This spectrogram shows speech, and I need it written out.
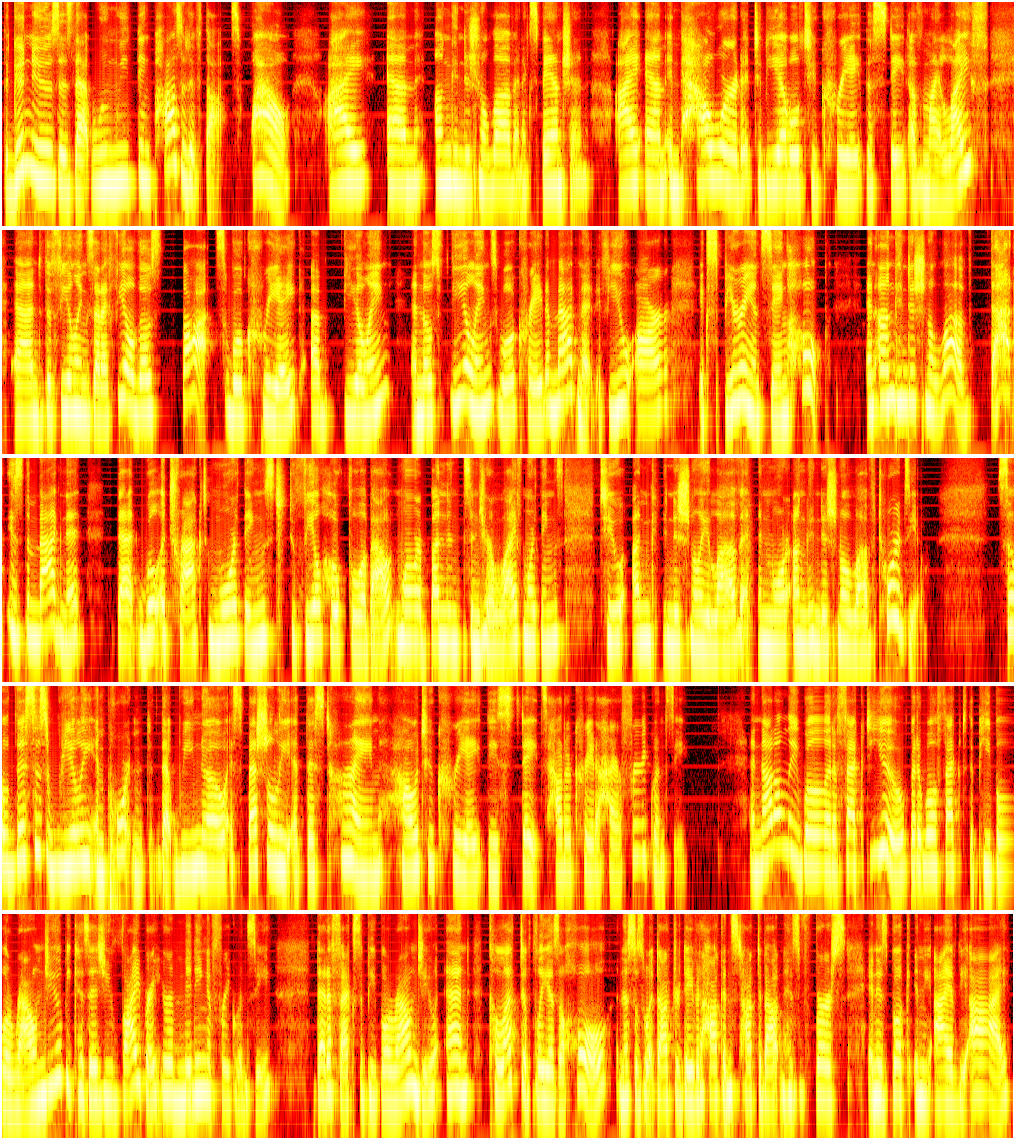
The good news is that when we think positive thoughts, wow, I am unconditional love and expansion. I am empowered to be able to create the state of my life and the feelings that I feel. Those thoughts will create a feeling and those feelings will create a magnet. If you are experiencing hope and unconditional love, that is the magnet that will attract more things to feel hopeful about, more abundance into your life, more things to unconditionally love, and more unconditional love towards you. So, this is really important that we know, especially at this time, how to create these states, how to create a higher frequency. And not only will it affect you, but it will affect the people around you because as you vibrate, you're emitting a frequency that affects the people around you and collectively as a whole. And this is what Dr. David Hawkins talked about in his verse in his book, In the Eye of the I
